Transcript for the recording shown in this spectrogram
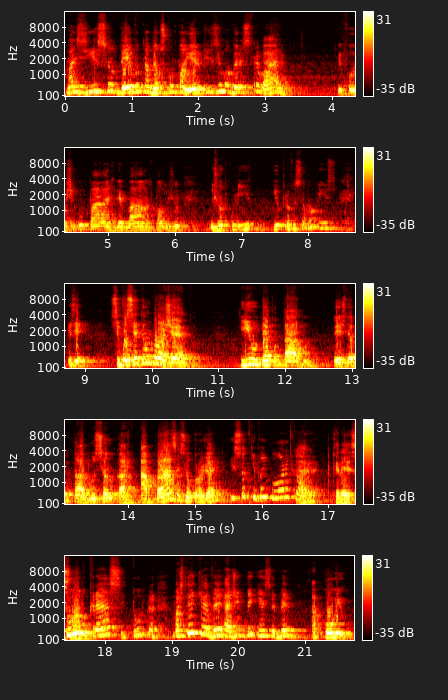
Mas isso eu devo também aos companheiros que desenvolveram esse trabalho. Que foi o Chico Paz, Debarros, Paulo Júnior, junto comigo, e o professor Maurício. Quer dizer, se você tem um projeto e o deputado, ex-deputado Luciano Castro, abraça seu projeto, isso aqui vai embora, cara. É, cresce, Tudo né? cresce, tudo cresce. Mas tem que haver, a gente tem que receber apoio.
